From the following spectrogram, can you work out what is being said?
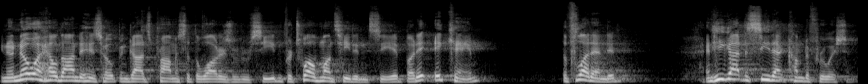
You know, Noah held on to his hope and God's promise that the waters would recede, and for 12 months he didn't see it, but it, it came. The flood ended, and he got to see that come to fruition.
